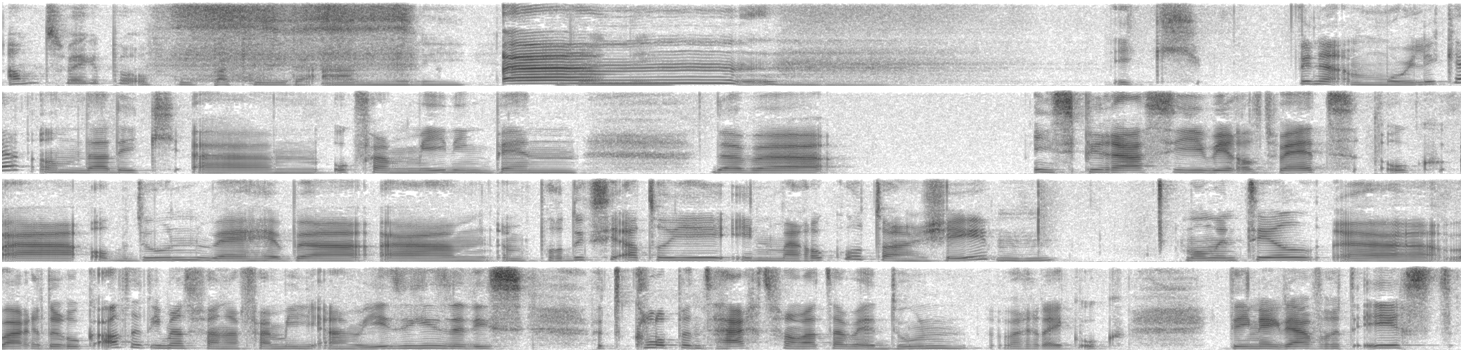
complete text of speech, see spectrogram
Antwerpen? Of hoe pakken jullie dat aan in jullie branding? Ehm, ik vind dat een moeilijke, omdat ik ehm, ook van mening ben dat we inspiratie wereldwijd ook eh, opdoen. Wij hebben ehm, een productieatelier in Marokko, Tanger. Mhm. Momenteel, eh, waar er ook altijd iemand van een familie aanwezig is. Dat is het kloppend hart van wat dat wij doen. Waar dat ik ook... Ik denk dat ik daar voor het eerst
